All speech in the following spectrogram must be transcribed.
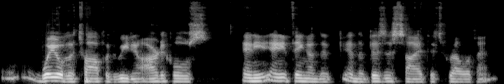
way over the top with reading articles, any anything on the in the business side that's relevant.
